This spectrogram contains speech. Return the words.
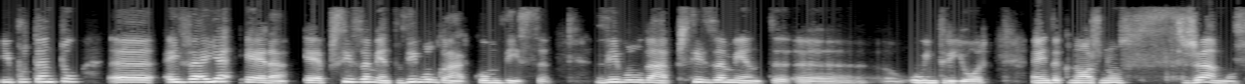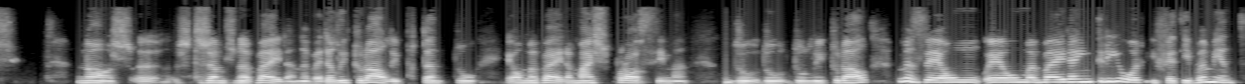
e, portanto, a ideia era é precisamente divulgar, como disse, divulgar precisamente uh, o interior, ainda que nós não sejamos, nós uh, estejamos na beira, na beira litoral e, portanto, é uma beira mais próxima do, do, do litoral, mas é, um, é uma beira interior, efetivamente.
